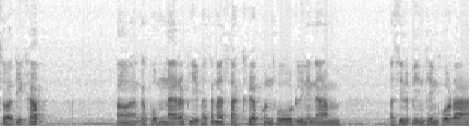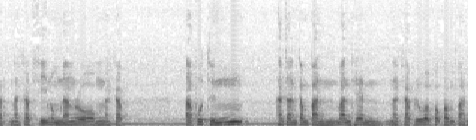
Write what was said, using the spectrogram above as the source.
สวัสดีครับกับผมนายรพีพัฒนศักดิ์เครือบคนโทหรือในนามศิลปินเพลงโคราชนะครับสีหนุ่มนางโรงนะครับอ่าพูดถึงอาจารย์กำปั่นบ้านแท่นนะครับ หรือว่าพ่อกำปั่น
